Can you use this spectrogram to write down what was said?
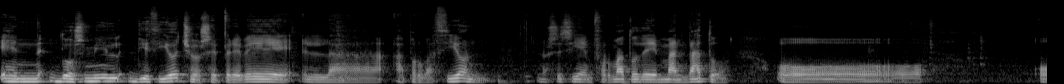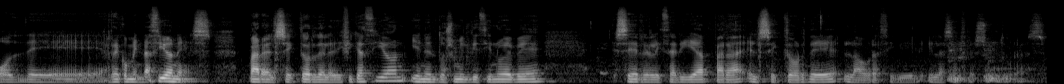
En 2018 se prevé la aprobación, no sé si en formato de mandato o, o de recomendaciones para el sector de la edificación y en el 2019 se realizaría para el sector de la obra civil y las infraestructuras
